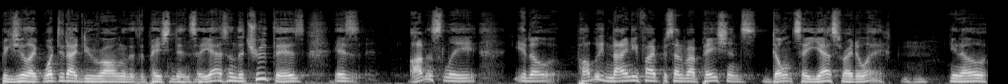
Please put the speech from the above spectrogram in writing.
because you're like, what did I do wrong that the patient didn't say yes? And the truth is, is honestly, you know, probably 95% of our patients don't say yes right away. You know,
